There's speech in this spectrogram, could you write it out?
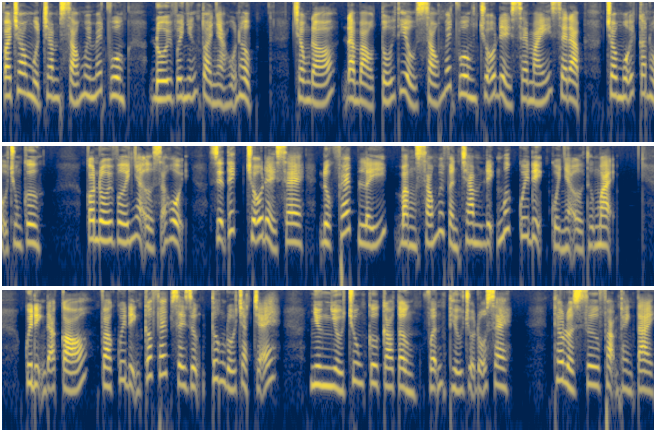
và cho 160 m2 đối với những tòa nhà hỗn hợp. Trong đó, đảm bảo tối thiểu 6 m2 chỗ để xe máy, xe đạp cho mỗi căn hộ chung cư. Còn đối với nhà ở xã hội, diện tích chỗ để xe được phép lấy bằng 60% định mức quy định của nhà ở thương mại. Quy định đã có và quy định cấp phép xây dựng tương đối chặt chẽ, nhưng nhiều chung cư cao tầng vẫn thiếu chỗ đỗ xe. Theo luật sư Phạm Thành Tài,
